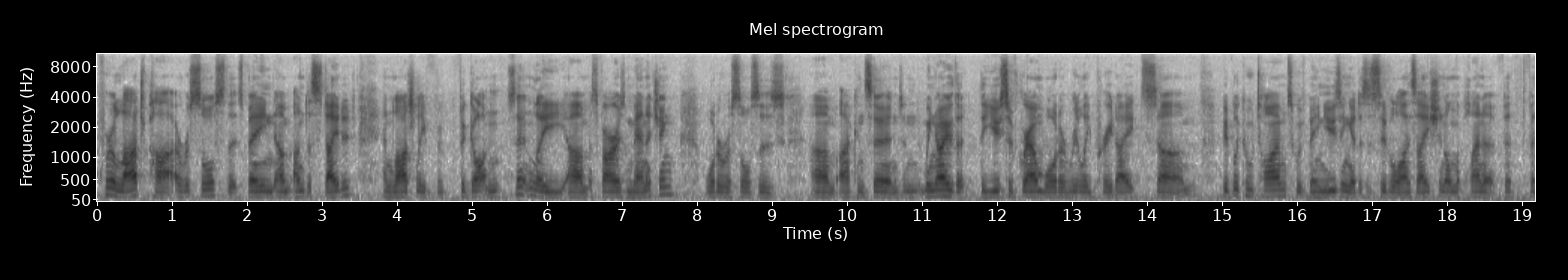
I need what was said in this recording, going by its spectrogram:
for a large part, a resource that's been um, understated and largely forgotten, certainly um, as far as managing water resources um, are concerned. And we know that the use of groundwater really predates um, biblical times. We've been using it as a civilization on the planet for, for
